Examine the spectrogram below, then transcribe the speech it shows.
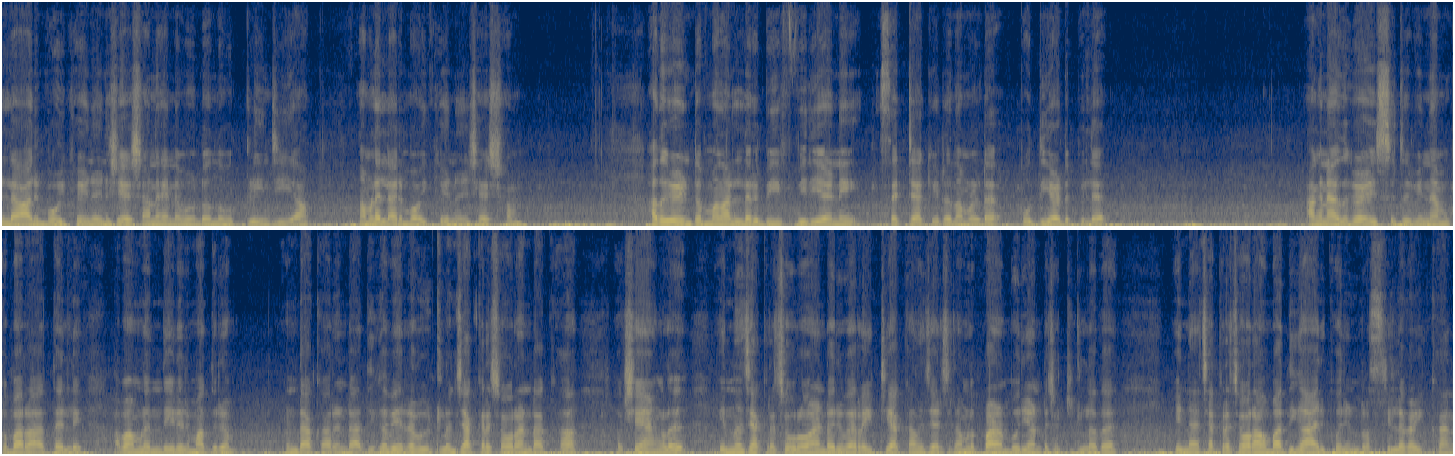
എല്ലാവരും പോയി കഴിഞ്ഞതിന് ശേഷമാണ് എന്നെ വീണ്ടും ഒന്ന് ക്ലീൻ ചെയ്യുക നമ്മളെല്ലാവരും പോയി കഴിഞ്ഞതിന് ശേഷം അത് കഴിഞ്ഞിട്ട് ഉമ്മ നല്ലൊരു ബീഫ് ബിരിയാണി സെറ്റാക്കിയിട്ട് നമ്മളുടെ പുതിയ അടുപ്പിൽ അങ്ങനെ അത് കഴിച്ചിട്ട് പിന്നെ നമുക്ക് ബറാത്തല്ലേ? അപ്പോൾ നമ്മൾ എന്തെങ്കിലും ഒരു മധുരം ഉണ്ടാക്കാറുണ്ട്. അധികം പേരുടെ വീട്ടിലും ചക്കരച്ചോറ് ഉണ്ടാക്കുക. പക്ഷേ ഞങ്ങൾ ഇന്ന് ചക്കരച്ചോറ് വേണ്ട ഒരു വെറൈറ്റി ആക്കാമെന്ന് വിചാരിച്ചിട്ട് നമ്മൾ പഴംപൊരിയാണ് ട്ടോ ചുട്ടിട്ടുള്ളത് പിന്നെ ചക്കരച്ചോറാകുമ്പോൾ അധികം ആർക്കും ഒരു ഇൻട്രസ്റ്റ് ഇല്ല കഴിക്കാൻ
